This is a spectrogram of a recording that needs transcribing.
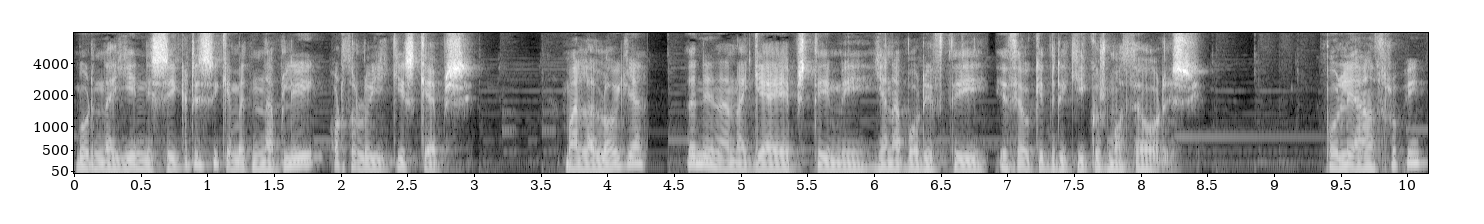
Μπορεί να γίνει σύγκριση και με την απλή ορθολογική σκέψη. Με άλλα λόγια, δεν είναι αναγκαία η επιστήμη για να απορριφθεί η θεοκεντρική κοσμοθεώρηση. Πολλοί άνθρωποι,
